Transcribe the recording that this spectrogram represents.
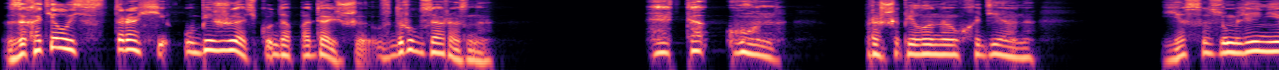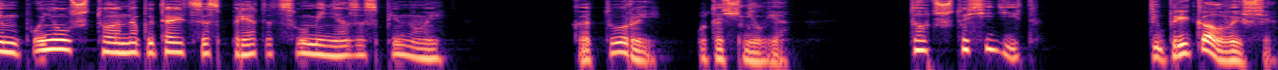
Захотелось в страхе убежать куда подальше, вдруг заразно. «Это он!» — прошепела на ухо Диана. Я с изумлением понял, что она пытается спрятаться у меня за спиной. «Который?» — уточнил я. «Тот, что сидит». «Ты прикалываешься?»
